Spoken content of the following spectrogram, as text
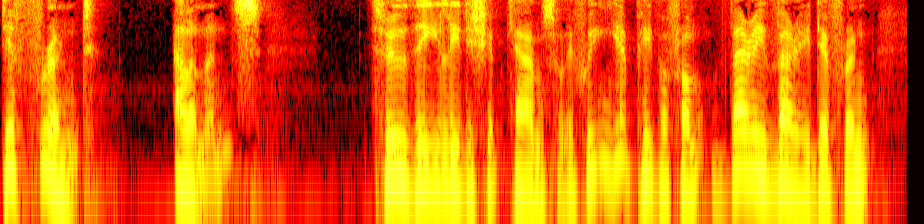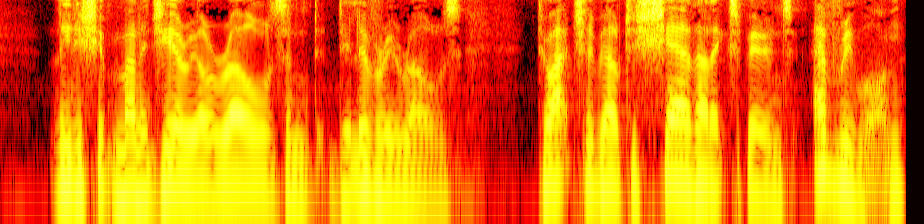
different elements through the leadership council, if we can get people from very, very different leadership managerial roles and delivery roles to actually be able to share that experience, everyone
